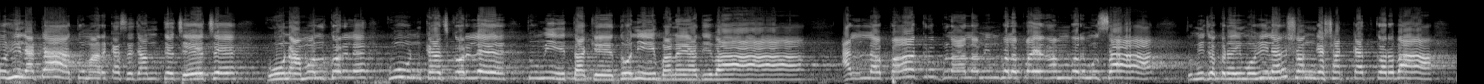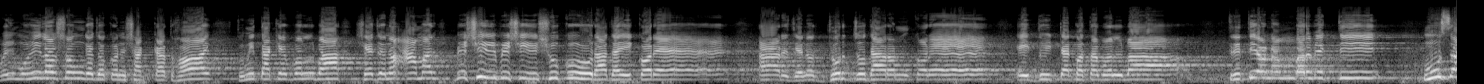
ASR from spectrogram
মহিলাটা তোমার কাছে জানতে চেয়েছে, কোন আমল করলে, কোন কাজ করলে তুমি তাকে ধনী বানায়া দিবা। আল্লাহ পাক রব্বুল আলামিন বলে, পয়গম্বর মুসা তুমি যখন ওই মহিলার সঙ্গে সাক্ষাৎ করবা, ওই মহিলার সঙ্গে যখন সাক্ষাৎ হয়, তুমি তাকে বলবা, সে যেন আমার বেশি বেশি শুকুর আদায় করে আর যেন ধৈর্য ধারণ করে। এই দুইটা কথা বলবা। তৃতীয় নম্বর ব্যক্তি, মুসা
